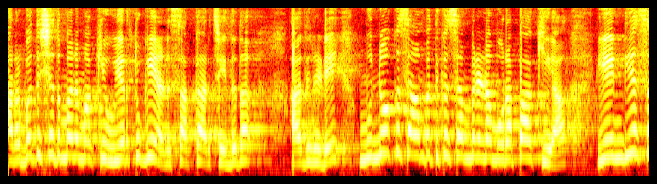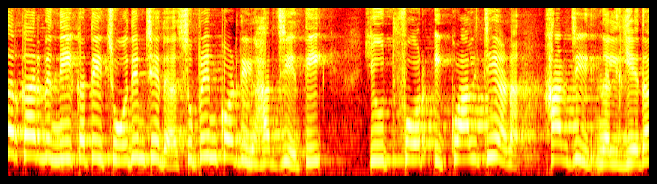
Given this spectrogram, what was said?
അറുപത് ശതമാനമാക്കി ഉയർത്തുകയാണ് സർക്കാർ ചെയ്തത്. അതിനിടെ മുന്നോക്ക സാമ്പത്തിക സംവരണം ഉറപ്പാക്കിയ എൻ ഡി എ സർക്കാരിന്റെ നീക്കത്തെ ചോദ്യം ചെയ്ത് സുപ്രീം കോടതിയിൽ ഹർജി എത്തി യൂത്ത് ഫോർ ഇക്വാലിറ്റിയാണ് ഹർജി നൽകിയത്.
